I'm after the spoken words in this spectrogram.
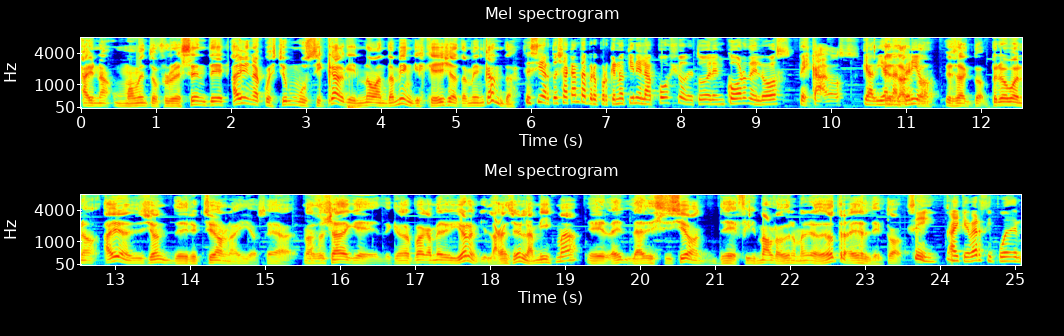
Hay una- un momento fluorescente. Hay una cuestión musical que innovan también, que es que ella también canta. Es cierto, ella canta, pero porque no tiene el apoyo de todo el encore de los pescados que había en la anterior. exacto. Pero bueno, hay una decisión de dirección ahí, o sea, más allá de que, de que no se pueda cambiar el guion, la canción es la misma, eh, la, la decisión de filmarlo de una manera o de otra es del director. Sí, hay que ver si puede,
